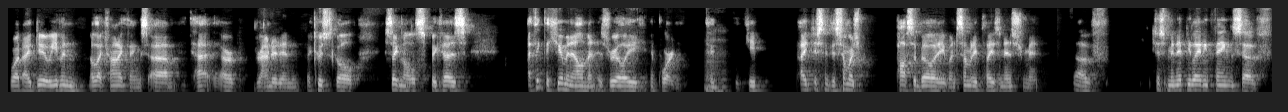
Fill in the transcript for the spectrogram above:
what i do even electronic things um, are grounded in acoustical signals because i think the human element is really important to, mm-hmm. to keep i just think there's so much possibility when somebody plays an instrument of just manipulating things of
